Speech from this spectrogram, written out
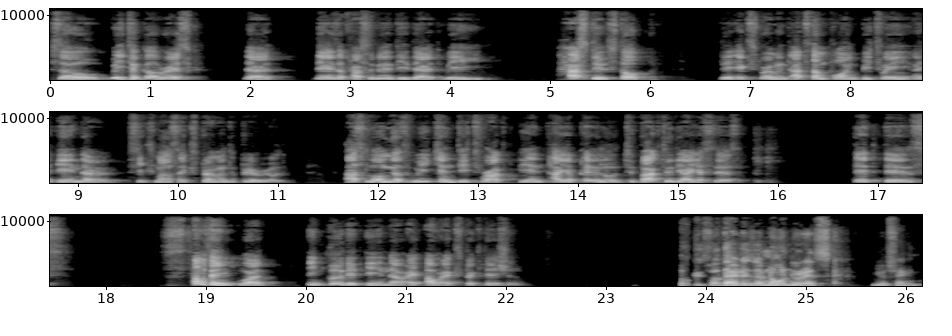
So we took a risk that there is a possibility that we has to stop the experiment at some point between in the six months experiment period. As long as we can disrupt the entire payload to back to the ISS, it is something what included in our, our expectation. Okay, so that is a known risk, you're saying?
